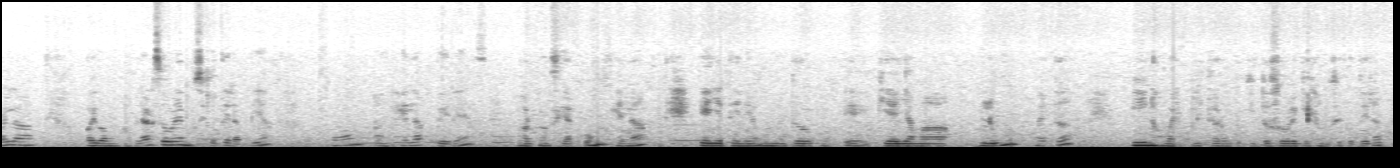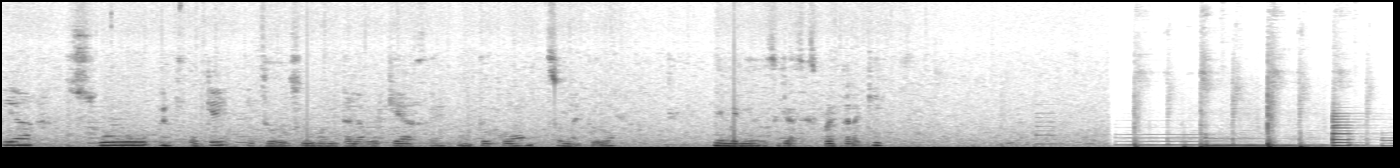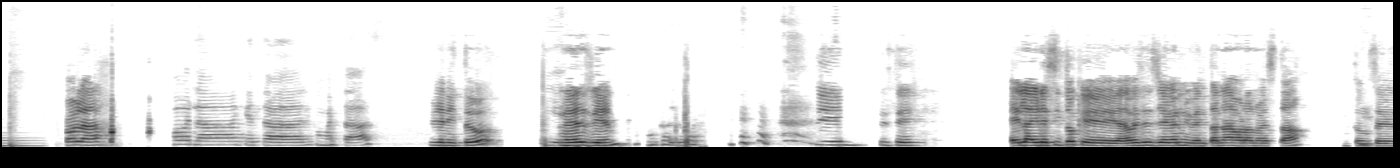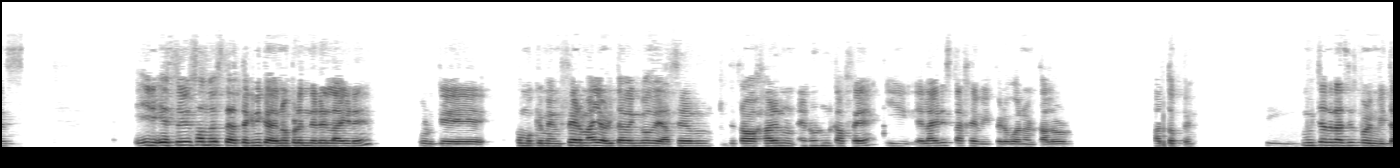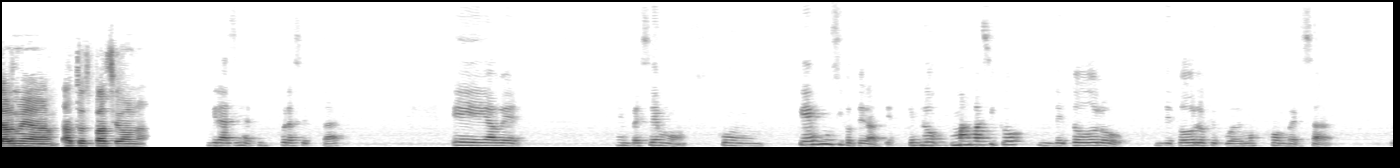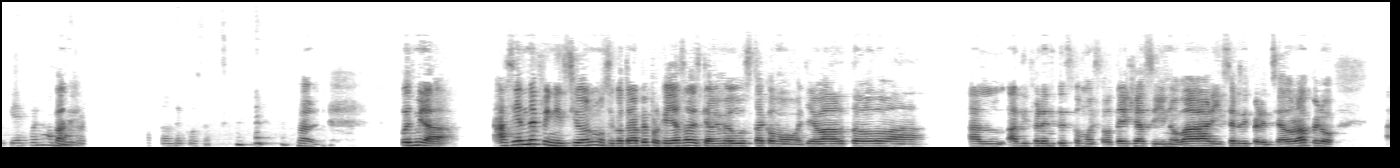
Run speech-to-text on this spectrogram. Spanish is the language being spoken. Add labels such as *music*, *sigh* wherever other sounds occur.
Hola, hoy vamos a hablar sobre musicoterapia con Ángela Pérez, mejor conocida como Ángela. Ella tiene un método eh, que ella llama Bloom Method y nos va a explicar un poquito sobre qué es la musicoterapia, su enfoque y toda su bonita labor que hace junto con su método. Bienvenidos y gracias por estar aquí. ¿Qué tal? ¿Cómo estás? Bien, ¿y tú? Bien. ¿Me ves bien? Un calor. *laughs* Sí, sí, sí. El airecito que a veces llega en mi ventana ahora no está. Entonces, y estoy usando esta técnica de no prender el aire porque como que me enferma y ahorita vengo de hacer, de trabajar en un, en un café y el aire está heavy, pero bueno, el calor a tope. Sí. Muchas gracias por invitarme a, a tu espacio, Ana. Gracias a ti por aceptar. Eh, a ver, empecemos con qué es musicoterapia, que es lo más básico de todo lo, de todo lo que podemos conversar, porque después nos vamos Vale. a un montón de cosas. *laughs* Vale. Pues mira, así en definición, musicoterapia, porque ya sabes que a mí me gusta como llevar todo a, diferentes como estrategias y innovar y ser diferenciadora, pero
